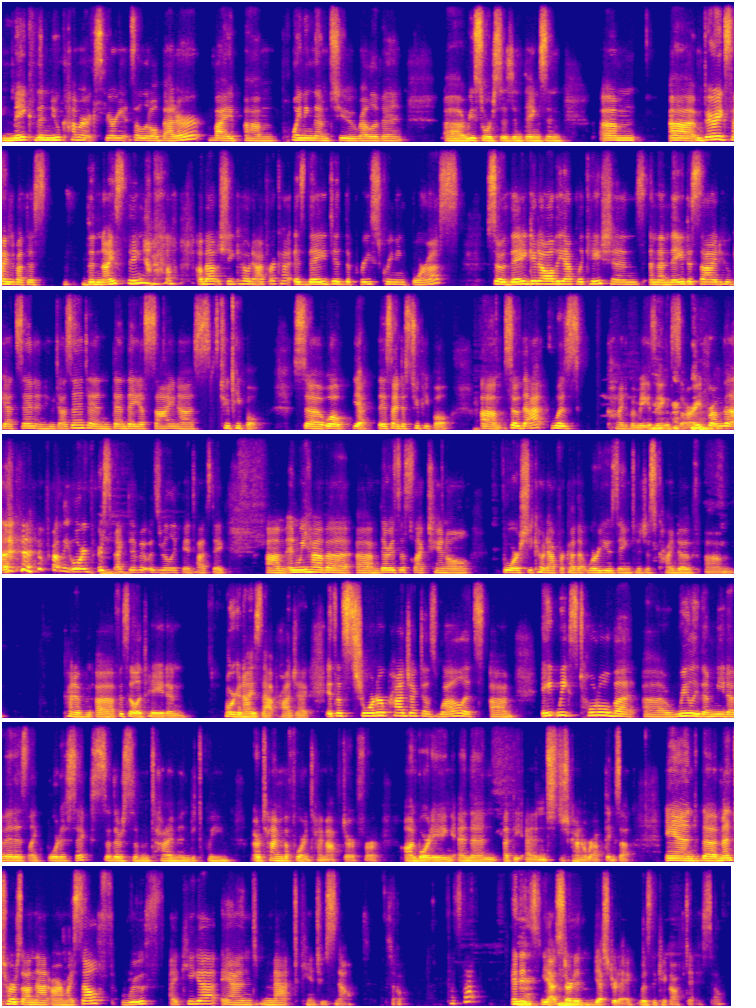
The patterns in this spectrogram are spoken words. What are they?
make the newcomer experience a little better by um, pointing them to relevant uh, resources and things. And um, uh, I'm very excited about this. The nice thing about, She Code Africa is they did the pre-screening for us. So they get all the applications and then they decide who gets in and who doesn't. And then they assign us two people. So, well, yeah, they assigned us two people. Um, so that was kind of amazing. Sorry, from the from the org perspective, it was really fantastic. Um, and we have a um, there is a Slack channel for She Code Africa that we're using to just kind of um, kind of uh, facilitate and organize that project. It's a shorter project as well. It's um, eight weeks total, but uh, really the meat of it is like four to six. So there's some time in between or time before and time after for onboarding. And then at the end to kind of wrap things up. And the mentors on that are myself, Ruth Ikegah, and Matt Cantu Snell. So that's that. And it's, yeah, it started yesterday was the kickoff day. So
